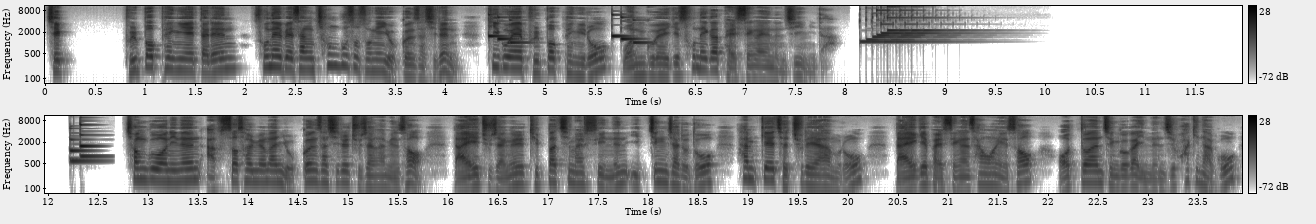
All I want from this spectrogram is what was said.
즉, 불법 행위에 따른 손해배상 청구 소송의 요건 사실은 피고의 불법 행위로 원고에게 손해가 발생하였는지입니다. 청구 원인은 앞서 설명한 요건 사실을 주장하면서 나의 주장을 뒷받침할 수 있는 입증 자료도 함께 제출해야 하므로 나에게 발생한 상황에서 어떠한 증거가 있는지 확인하고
